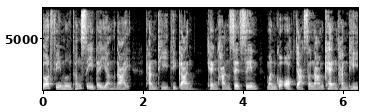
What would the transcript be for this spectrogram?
ยอดฝีมือทั้ง 4 แต่อย่างใด ทันทีที่การแข่งขันเสร็จสิ้น มันก็ออกจากสนามแข่งทันที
